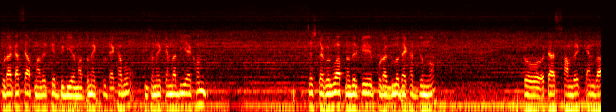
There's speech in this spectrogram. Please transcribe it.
প্রোডাক্ট আছে আপনাদেরকে ভিডিওর মাধ্যমে একটু দেখাবো। পিছনের ক্যামেরা দিয়ে এখন চেষ্টা করব আপনাদেরকে প্রোডাক্টগুলো দেখার জন্য। তো এটা সামনের ক্যামেরা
